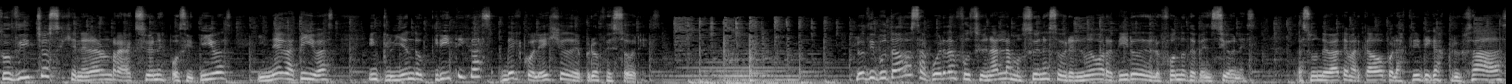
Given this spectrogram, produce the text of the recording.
Sus dichos generaron reacciones positivas y negativas, incluyendo críticas del Colegio de Profesores. Los diputados acuerdan fusionar las mociones sobre el nuevo retiro de los fondos de pensiones. Tras un debate marcado por las críticas cruzadas,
